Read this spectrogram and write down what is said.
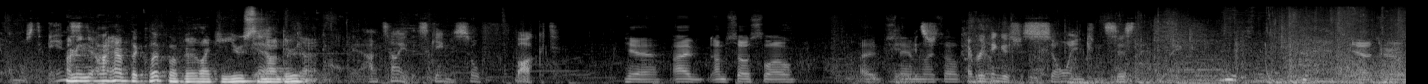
It Almost ends. I mean, I have the clip of it, like, you used to not do that. I'm telling you, this game is so fucked. Yeah, I I'm so slow. I stand It's- myself. everything is just so inconsistent. Like, Yeah, true.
